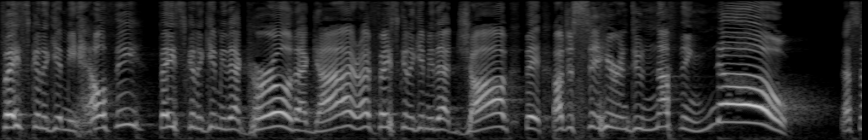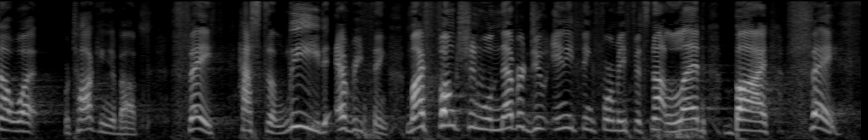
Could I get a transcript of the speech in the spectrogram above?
Faith's gonna get me healthy. Faith's gonna get me that girl or that guy, right? Faith's gonna get me that job. Faith, I'll just sit here and do nothing. No! That's not what we're talking about. Faith has to lead everything. My function will never do anything for me if it's not led by faith.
